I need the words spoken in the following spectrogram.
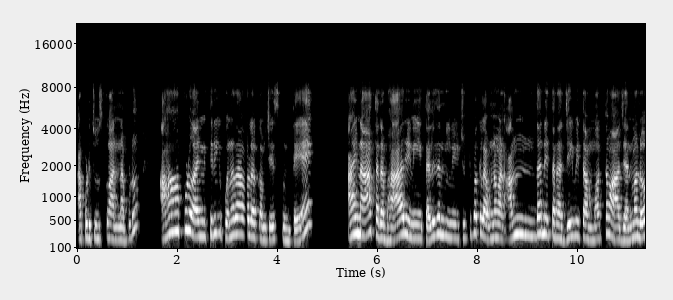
అప్పుడు చూసుకో అన్నప్పుడు అప్పుడు ఆయన తిరిగి పునరావలోకం చేసుకుంటే ఆయన తన భార్యని తల్లిదండ్రులని చుట్టుపక్కల ఉన్నవాళ్ళు అందరినీ తన జీవితం మొత్తం ఆ జన్మలో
